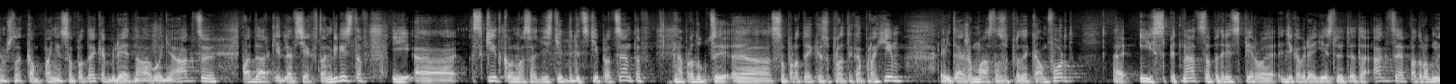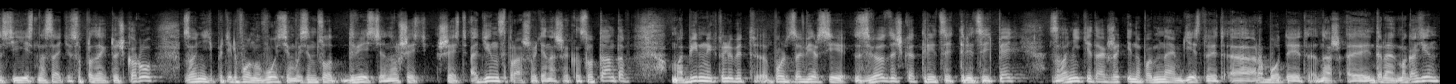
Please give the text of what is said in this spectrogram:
напоминаем, что компания Супротек объявляет новогоднюю акцию. Подарки для всех автомобилистов. И э, скидка у нас от 10 до 30% на продукции э, Супротек и Супротек Апрахим. И также масло Супротек Комфорт. И с 15 по 31 декабря действует эта акция. Подробности есть на сайте suprotec.ru. Звоните по телефону 8 800 200 06 61. Спрашивайте наших консультантов. Мобильный, кто любит пользоваться версией звездочка 3035. Звоните также. И напоминаем, действует, э, работает наш э, интернет-магазин,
